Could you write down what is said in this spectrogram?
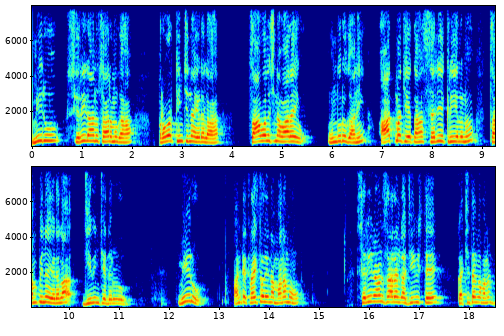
మీరు శరీరానుసారముగా ప్రవర్తించిన ఎడల చావలసిన వారై ఉందురు కానీ ఆత్మచేత శరీర క్రియలను చంపిన ఎడల జీవించెదరు. మీరు అంటే క్రైస్తవులైన మనము శరీరానుసారంగా జీవిస్తే ఖచ్చితంగా మనం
